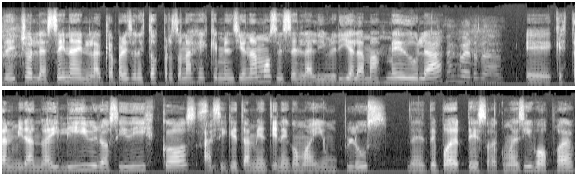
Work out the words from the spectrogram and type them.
De hecho, la escena en la que aparecen estos personajes que mencionamos es en la librería La Más Médula. Es verdad. Eh, que están mirando ahí libros y discos, así que también tiene como ahí un plus de, poder, eso, como decís vos, poder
